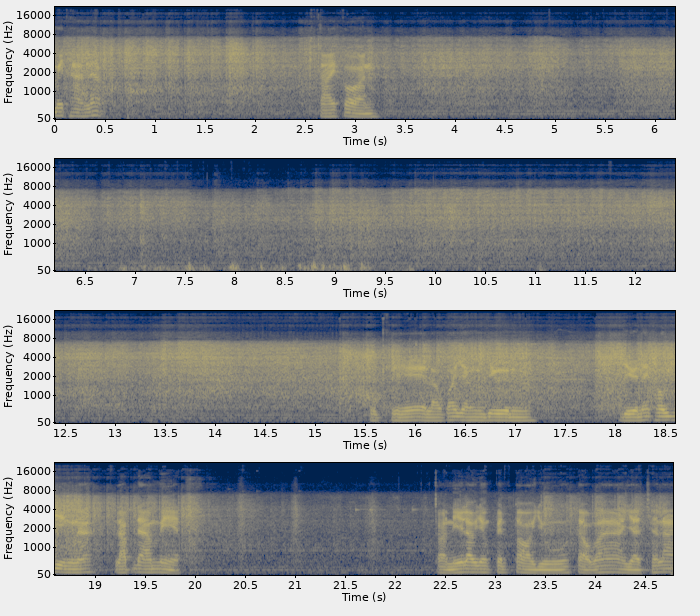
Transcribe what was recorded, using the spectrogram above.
ไม่ทันแล้ว ตายก่อน โอเค เราก็ยังยืน ยืนให้เขายิงนะ รับดาเมจ ตอนนี้เรายังเป็นต่ออยู่ แต่ว่าอย่าชะล่า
